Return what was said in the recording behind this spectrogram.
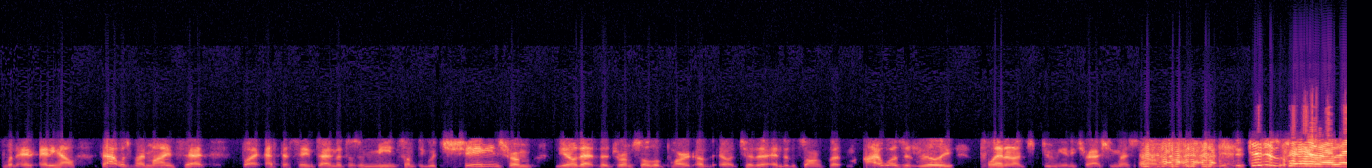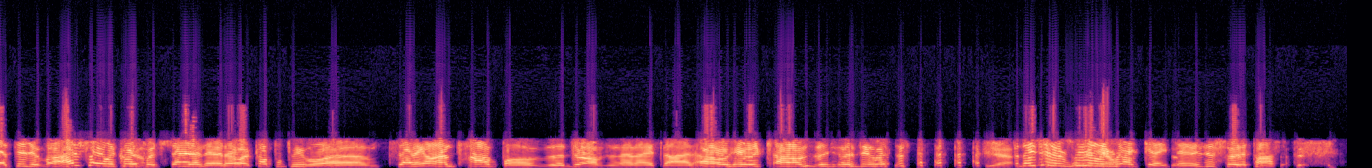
but an- anyhow, that was my mindset. But at the same time, that doesn't mean something would change from you know that the drum solo part of uh, to the end of the song. But I wasn't really planning on doing any trashing myself. Didn't plan on that, did you? But I saw the culprit standing there. And there were a couple people um, standing on top of the drums, and then I thought, "Oh, here it comes! They're gonna do it." Yeah. But they didn't So- so really anyhow, wreck. They just sort of tossed it. the,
